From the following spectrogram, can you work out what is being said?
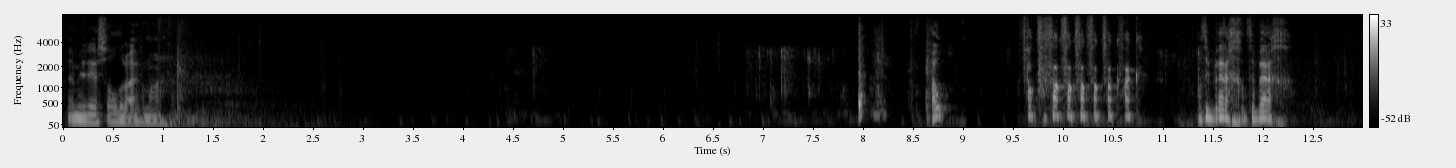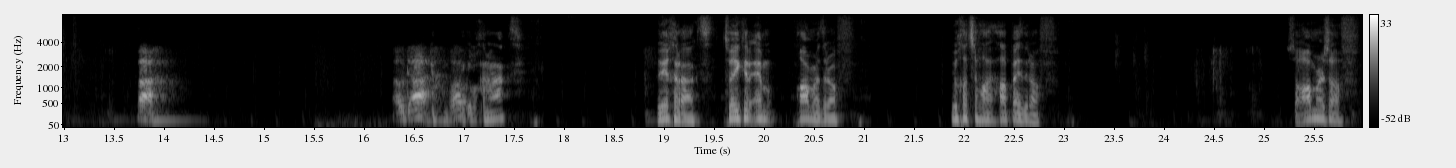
Dan meer de assault driver maar. Oh. Fuck, fuck, fuck, fuck, fuck, fuck, fuck. Op die berg, op de berg. Waar? Oh, daar. Ik heb hem geraakt. Weer geraakt. Twee keer M armor eraf. Nu gaat zijn HP eraf. Zijn armor is af.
